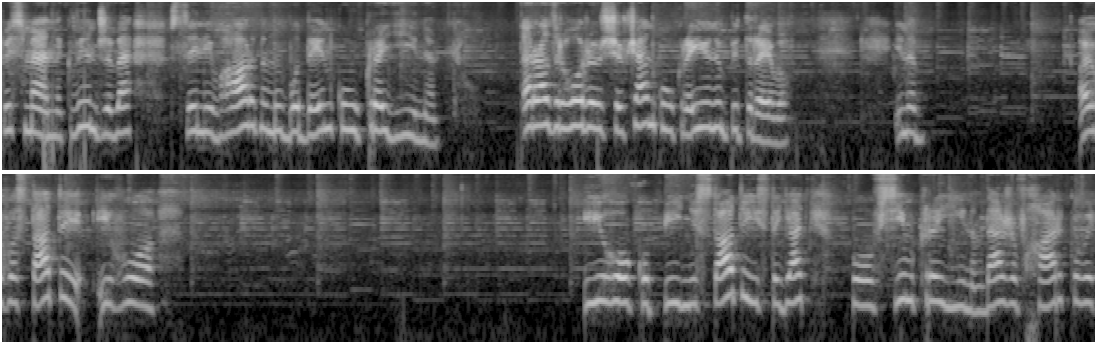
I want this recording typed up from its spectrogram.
письменник. Він живе в селі в гарному будинку України. Тарас Григорович Шевченко Україну підтримав. І не... А його стати, його... і його копійні статуї стоять по всім країнам, навіть в Харкові,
